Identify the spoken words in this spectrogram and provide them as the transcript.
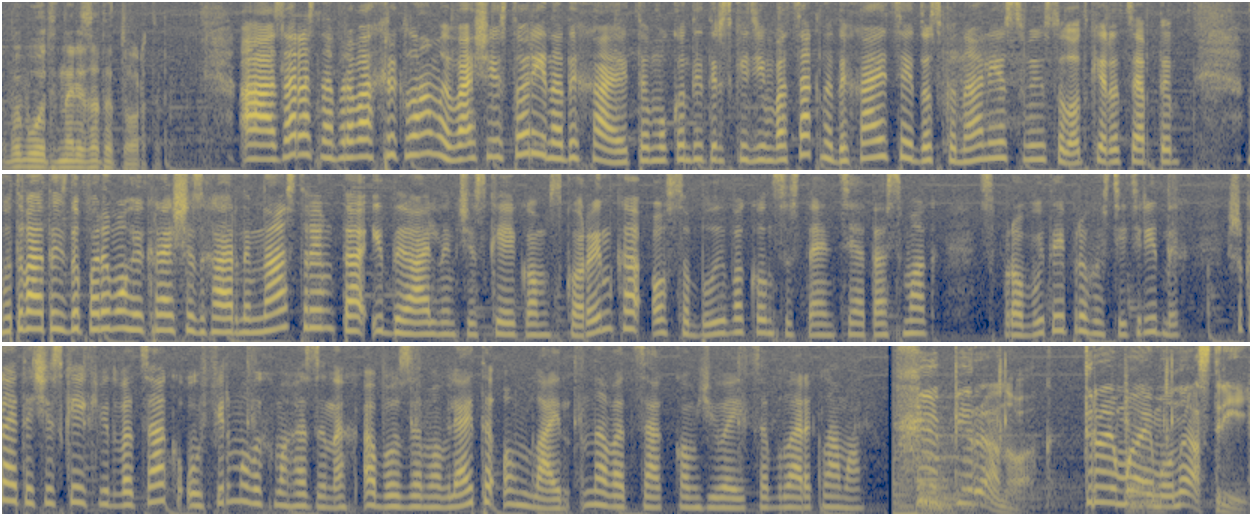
ви будете нарізати тортик. А зараз на правах реклами ваші історії надихають, тому кондитерський дім Вацак надихається і досконалює свої солодкі рецепти. Готуватись до перемоги краще з гарним настроєм та ідеальним чизкейком. Скоринка, особлива консистенція та смак. Спробуйте і пригостіть рідних. Шукайте чизкейк від Вацак у фірмових магазинах або замовляйте онлайн на vatsak.com.ua. Це була реклама. Хеппі ранок. Тримаємо настрій,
